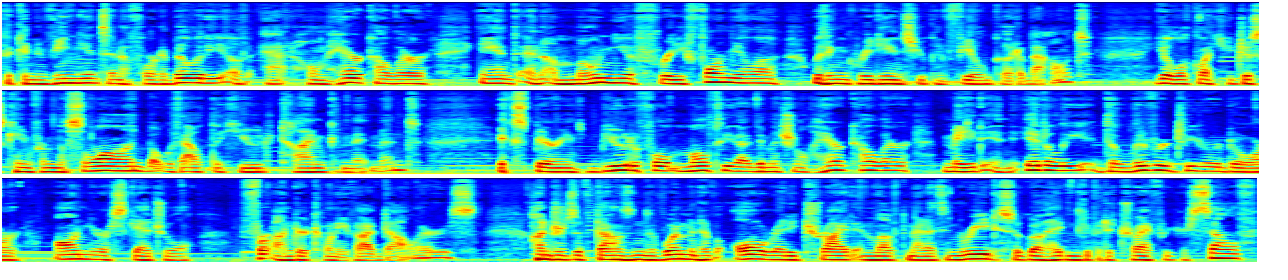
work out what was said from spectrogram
the convenience and affordability of at-home hair color, and an ammonia-free formula with ingredients you can feel good about. You'll look like you just came from the salon, but without the huge time commitment. Experience beautiful multi-dimensional hair color made in Italy, delivered to your door on your schedule for under $25. Hundreds of thousands of women have already tried and loved Madison Reed, so go ahead and give it a try for yourself.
